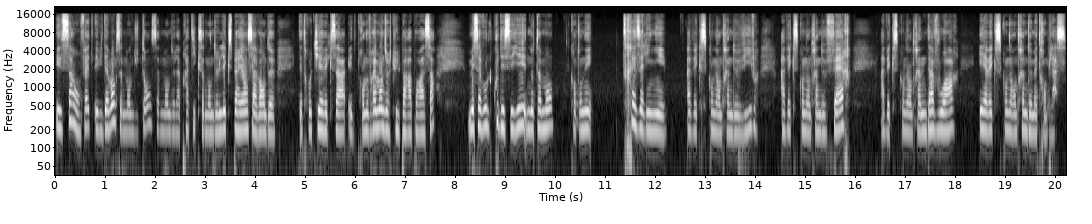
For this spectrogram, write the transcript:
Et ça, en fait, évidemment que ça demande du temps, ça demande de la pratique, ça demande de l'expérience avant d'être ok avec ça et de prendre vraiment du recul par rapport à ça. Mais ça vaut le coup d'essayer, notamment quand on est très aligné avec ce qu'on est en train de vivre, avec ce qu'on est en train de faire, avec ce qu'on est en train d'avoir et avec ce qu'on est en train de mettre en place.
